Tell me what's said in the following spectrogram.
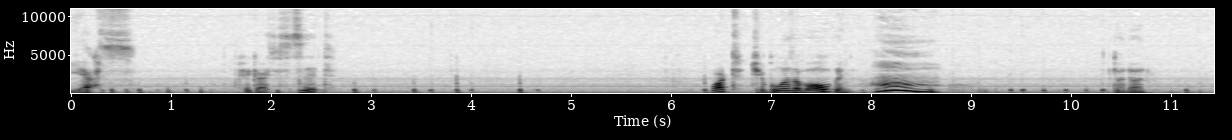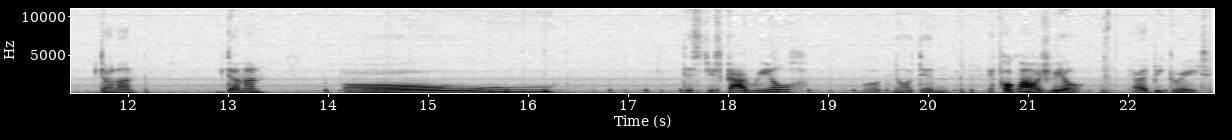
Yes. Okay guys, this is it. What? Gible is evolving. dun dun. Dun dun. Dun dun. Oh. this just got real. Well, no it didn't. If Pokemon was real, that would be great.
